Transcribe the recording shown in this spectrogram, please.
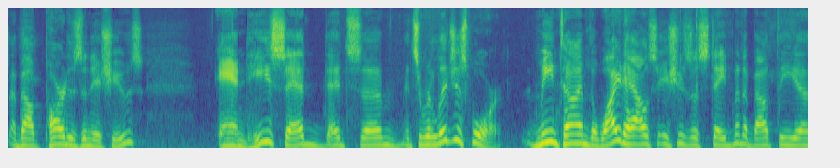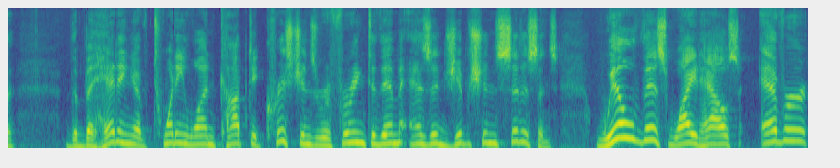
about partisan issues. And he said it's, um, it's a religious war. Meantime, the White House issues a statement about the, uh, the beheading of 21 Coptic Christians, referring to them as Egyptian citizens. Will this White House ever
